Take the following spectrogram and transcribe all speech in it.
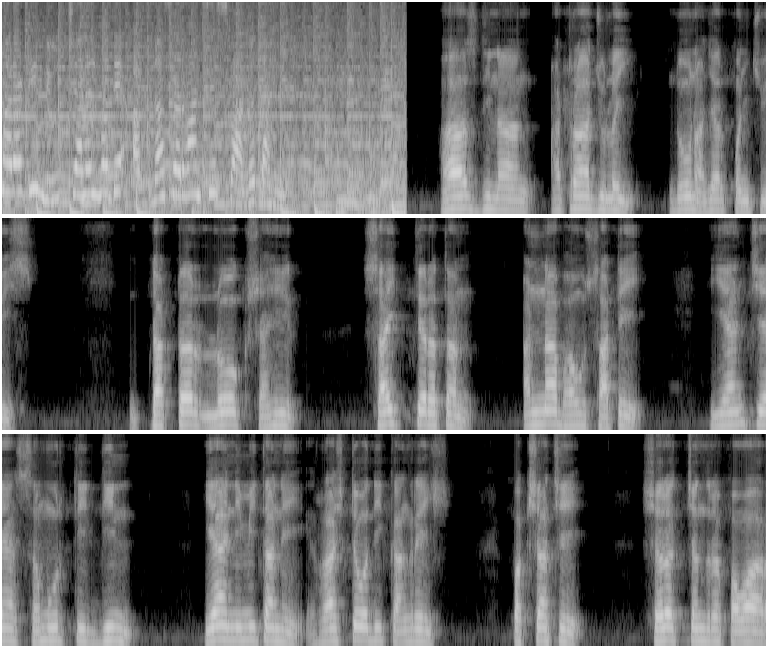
मराठी न्यूज चॅनलमध्ये आपणा सर्वांचे स्वागत आहे. आज दिनांक अठरा जुलै दोन हजार पंचवीस. डॉक्टर लोकशाहीर साहित्यरत्न अण्णाभाऊ साठे यांच्या समूर्ती दिन या निमित्ताने राष्ट्रवादी काँग्रेस पक्षाचे शरदचंद्र पवार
